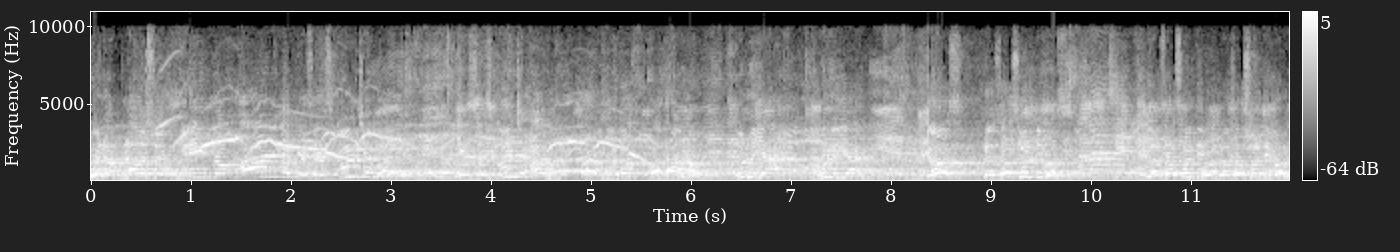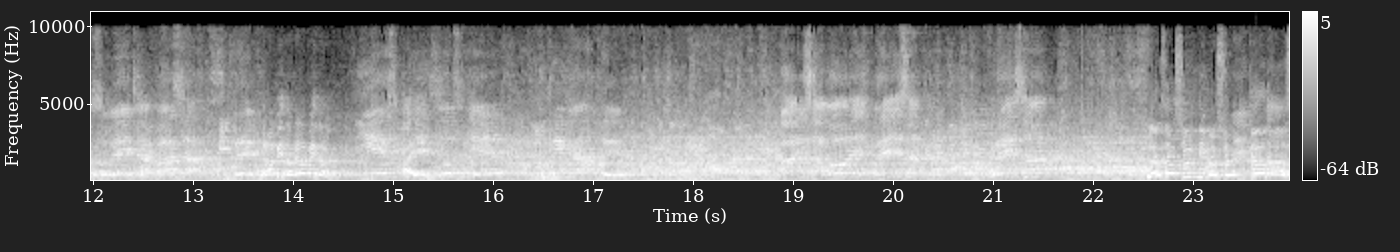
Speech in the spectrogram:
Un aplauso, un grito, algo que se escuche, pues, que se escuche. Ah, falta uno, uno ya, uno ya. Dos, los dos últimos. Los dos últimos, los dos últimos. Rápido, rápido. Ahí. Los dos últimos suertudos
